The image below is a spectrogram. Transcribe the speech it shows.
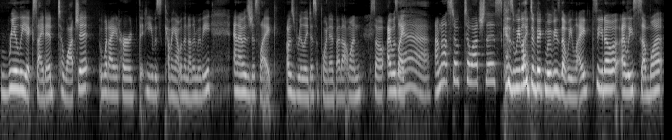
really excited to watch it when I had heard that he was coming out with another movie, and I was just like, I was really disappointed by that one. So I was like, yeah. I'm not stoked to watch this because we like to pick movies that we liked, you know, at least somewhat.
